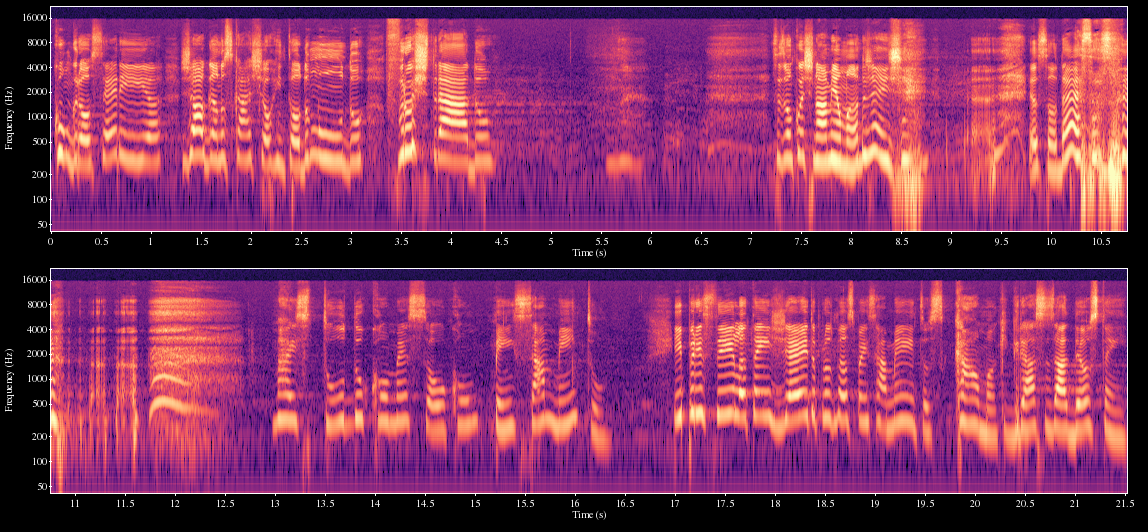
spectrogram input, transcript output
com grosseria, jogando os cachorros em todo mundo, frustrado. Vocês vão continuar me amando, gente? Eu sou dessas. Mas tudo começou com um pensamento. E Priscila, tem jeito para os meus pensamentos? Calma, que graças a Deus tem.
